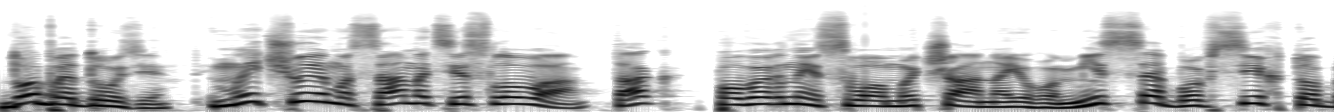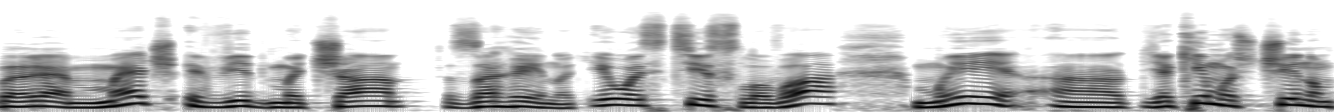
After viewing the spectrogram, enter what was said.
Добре, друзі, ми чуємо саме ці слова, так? Поверни свого меча на його місце, бо всі, хто бере меч від меча загинуть. І ось ці слова ми е, якимось чином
